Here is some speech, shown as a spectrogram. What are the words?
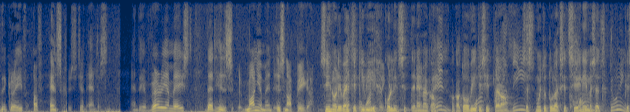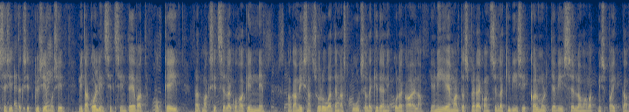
the grave of Hans Christian Andersen. And they are very amazed that his monument is not bigger. siin oli väike kivi Collinsite nimega, aga too viidi siit ära, sest muidu tuleksid siia inimesed, kes esitaksid küsimusi, mida Collinsid siin teevad, okei okay,, Nad maksid selle koha kinni, aga miks nad suruvad ennast kuulsale kirjanikule kaela? ja nii eemaldas perekond selle kivi siit kalmult ja viis selle oma vatmispaika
